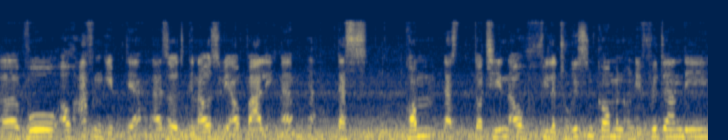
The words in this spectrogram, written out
äh, wo auch Affen gibt, ja. Also genauso wie auf Bali, ne? Ja. Das kommen, dass dorthin auch viele Touristen kommen und die füttern die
